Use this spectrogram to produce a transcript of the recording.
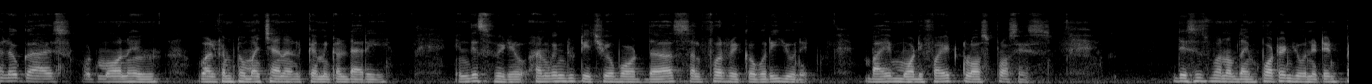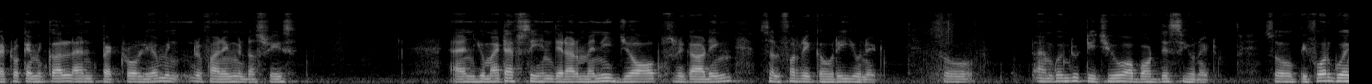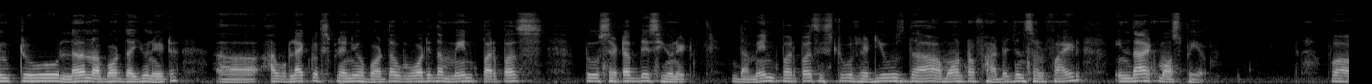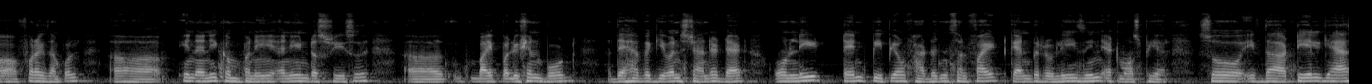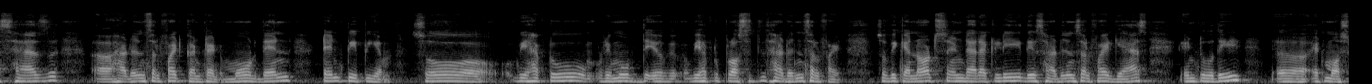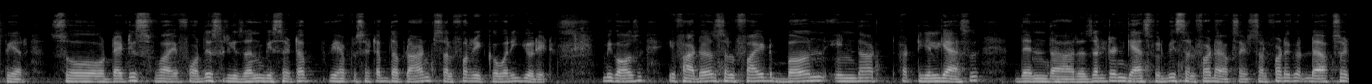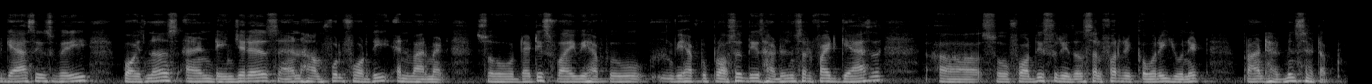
hello guys good morning. Welcome to my channel chemical diary. In this video i'm going to teach you about the sulfur recovery unit by modified Claus process. This is one of the important unit in petrochemical and petroleum in refining industries. And you might have seen there are many jobs regarding sulfur recovery unit. So i'm going to teach you about this unit. So before going to learn about the unit uh, I would like to explain you about the what is the main purpose to set up this unit. The main purpose is to reduce the amount of hydrogen sulfide in the atmosphere. For, for example uh, in any company any industries uh, by pollution board they have a given standard that only 10 ppm of hydrogen sulfide can be released in atmosphere. So if the tail gas has uh, hydrogen sulfide content more than 10 ppm so we have to remove the we have to process this hydrogen sulfide. So we cannot send directly this hydrogen sulfide gas into the uh, atmosphere. So that is why for this reason we set up we have to set up the plant sulfur recovery unit. Because if hydrogen sulfide burn in the tail gas then the resultant gas will be sulfur dioxide. Sulfur dioxide gas is very poisonous and dangerous and harmful for the environment. So that is why we have to we have to process this hydrogen sulfide gas. Uh, so for this reason sulfur recovery unit plant has been set up.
